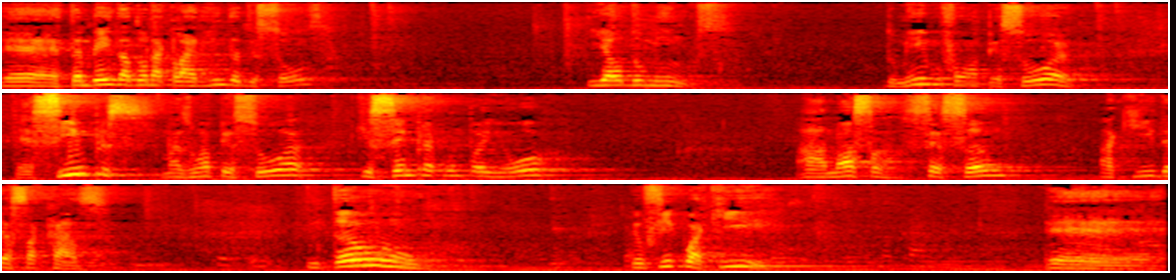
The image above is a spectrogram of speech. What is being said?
é, também da dona Clarinda de Souza e ao Domingos. Domingo foi uma pessoa é, simples, mas uma pessoa que sempre acompanhou a nossa sessão aqui dessa casa. Então, eu fico aqui é,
